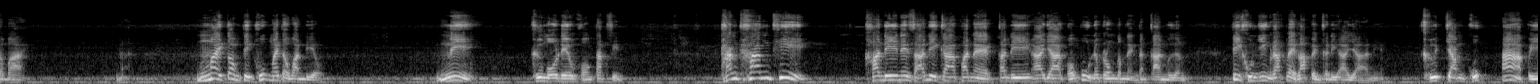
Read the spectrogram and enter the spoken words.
สบายๆนะไม่ต้องติดคุกแม้แต่วันเดียว นี่คือโมเดลของทักษิณทั้งทั้งๆที่คดีในศาลฎีกาแผนกคดีอาญาของผู้ดำรงตำแหน่งทางการเมือง ที่คุณยิ่งรักได้รับเป็นคดีอาญาเนี่ยคือจำคุก 5 ปี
